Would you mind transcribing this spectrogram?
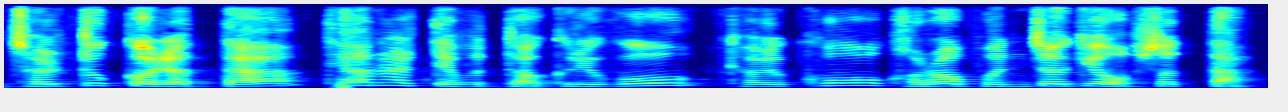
절뚝거렸다 태어날 때부터 그리고 결코 걸어 본 적이 없었다.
